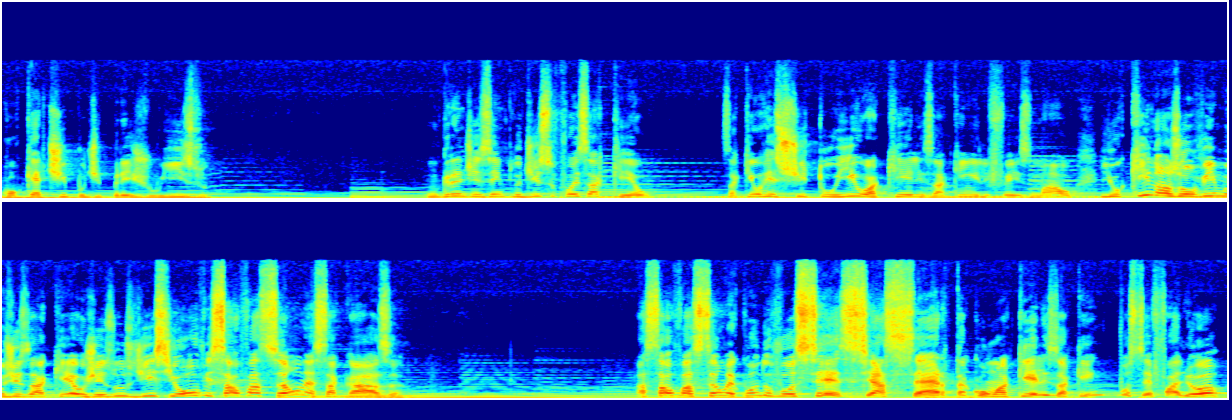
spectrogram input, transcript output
qualquer tipo de prejuízo. Um grande exemplo disso foi Zaqueu. Zaqueu restituiu aqueles a quem ele fez mal. E o que nós ouvimos de Zaqueu? Jesus disse: houve salvação nessa casa. A salvação é quando você se acerta com aqueles a quem você falhou,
